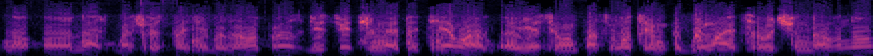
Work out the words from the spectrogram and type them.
Ну, да, большое спасибо за вопрос. Действительно, эта тема, если мы посмотрим, поднимается очень давно,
